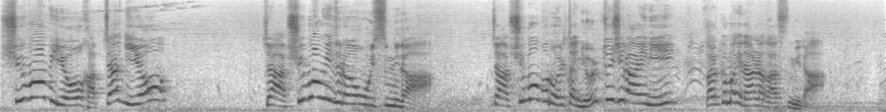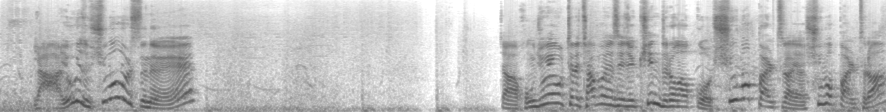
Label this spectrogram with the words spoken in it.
슈법이요? 갑자기요? 자 슈법이 들어가고 있습니다. 자 슈법으로 일단 12시 라인이 깔끔하게 날아갔습니다. 야 여기서 슈법을 쓰네. 자 공중의 골트를 잡으면서 이제 퀸 들어갔고 슈법 발트라.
